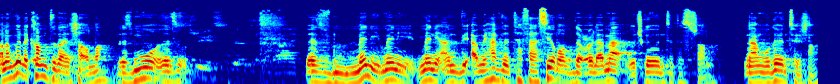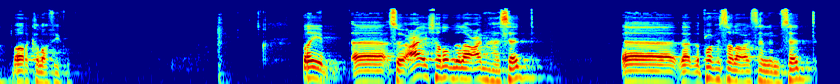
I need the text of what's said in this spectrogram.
and I'm going to come to that inshallah there's more there's, there's many many many and we, and we have the tafasir of the ulama which go into this inshallah نعم we'll go into inshallah بارك الله فيكم طيب uh, so Aisha رضي الله عنها said uh, that the Prophet صلى الله عليه وسلم said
